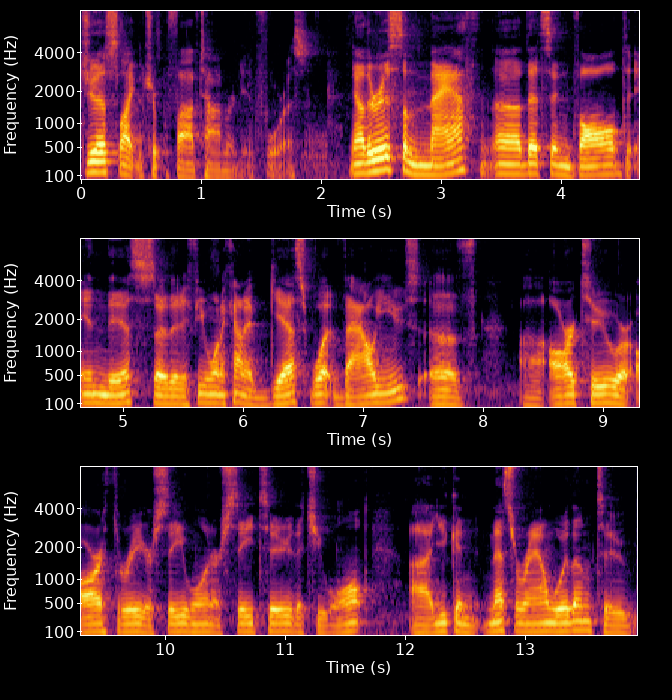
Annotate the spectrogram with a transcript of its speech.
just like the 555 timer did for us. Now there is some math uh, that's involved in this so that if you want to kind of guess what values of uh, R2 or R3 or C1 or C2 that you want, uh, you can mess around with them to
